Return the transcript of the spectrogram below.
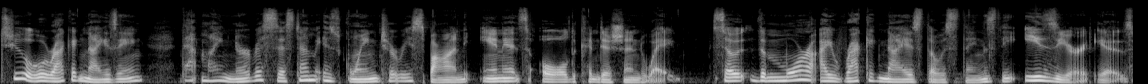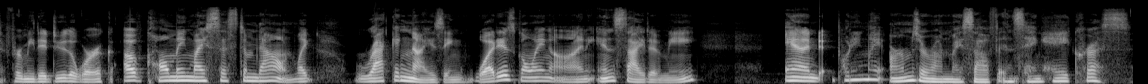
two, recognizing that my nervous system is going to respond in its old conditioned way. So, the more I recognize those things, the easier it is for me to do the work of calming my system down, like recognizing what is going on inside of me and putting my arms around myself and saying, Hey, Chris,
